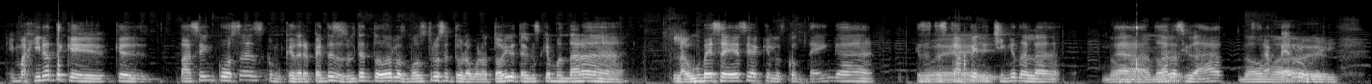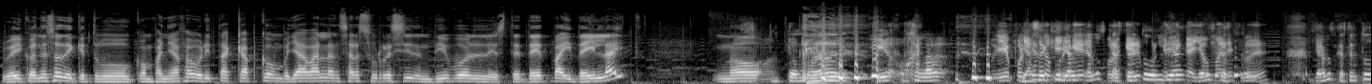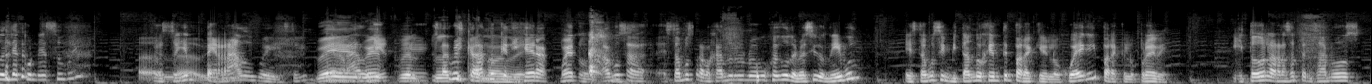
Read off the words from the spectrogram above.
Imagínate que, que pasen cosas como que de repente se suelten todos los monstruos en tu laboratorio y tengas que mandar a la VCS a que los contenga, que se te escapen y chinguen a, la, no a mames. toda la ciudad. No mames. perro, güey. Güey, con eso de que tu compañía favorita Capcom ya va a lanzar su Resident Evil este, Dead by Daylight. No, Puta madre. Mira, ojalá. Oye, ¿por Ya qué, sé eso- que por ya- qué- ya los castré todo el día, cayó mal castré. eh? Ya los castré todo el día con eso, güey. Pero estoy emperrado, güey. Estoy emperrado. güey, güey. Estuve esperando que dijera, bueno, vamos a, estamos trabajando en un nuevo juego de Resident Evil. estamos invitando gente para que lo juegue y para que lo pruebe. Y toda la raza pensamos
